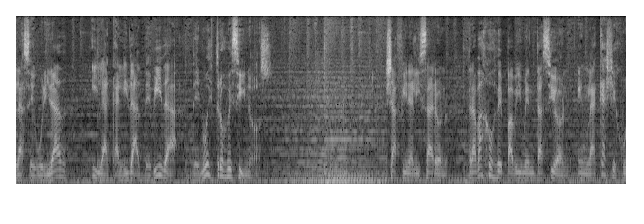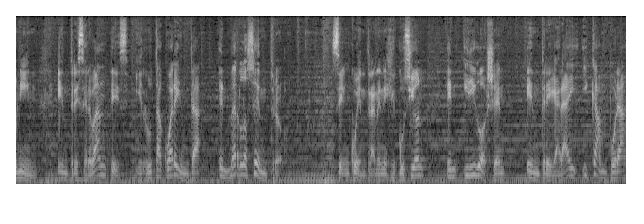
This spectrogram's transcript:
la seguridad y la calidad de vida de nuestros vecinos. Ya finalizaron trabajos de pavimentación en la calle Junín entre Cervantes y Ruta 40 en Merlo Centro. Se encuentran en ejecución en Irigoyen entre Garay y Cámpora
